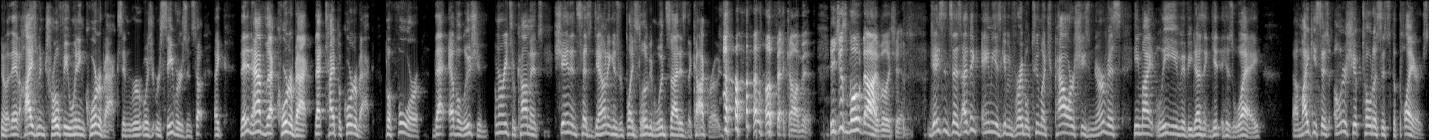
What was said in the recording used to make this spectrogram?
you know, they had Heisman Trophy winning quarterbacks and re- receivers and stuff. Like they didn't have that quarterback, that type of quarterback before that evolution. I'm gonna read some comments. Shannon says Downing has replaced Logan Woodside as the cockroach. I love that comment. He just won't die, Willie Shannon. Jason says, I think Amy has given Vrabel too much power. She's nervous he might leave if he doesn't get his way. Uh, Mikey says ownership told us it's the players.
